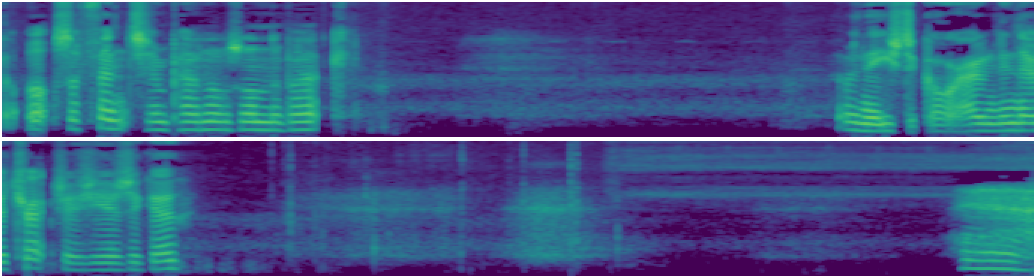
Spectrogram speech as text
got lots of fencing panels on the back. I mean they used to go around in their tractors years ago. Yeah.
